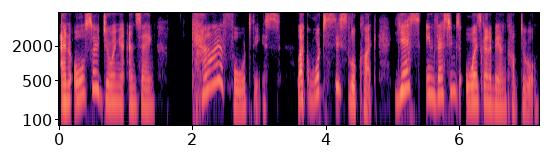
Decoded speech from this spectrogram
And also doing it and saying, can I afford this? Like, what does this look like? Yes, investing is always going to be uncomfortable.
